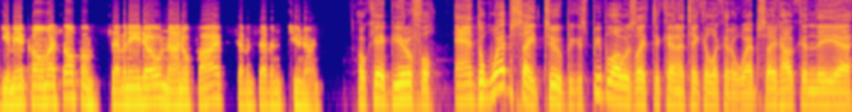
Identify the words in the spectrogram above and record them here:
give me a call on my cell phone, 780-905-7729. Okay, beautiful. And the website too, because people always like to kind of take a look at a website. How can they uh,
